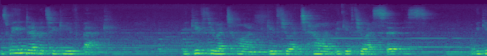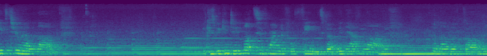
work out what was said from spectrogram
As we endeavour to give back, we give through our time, we give through our talent, we give through our service, we give through our love. Because we can do lots of wonderful things, but without love, the love of God,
